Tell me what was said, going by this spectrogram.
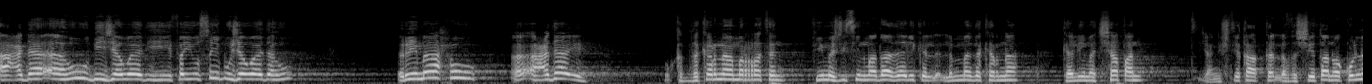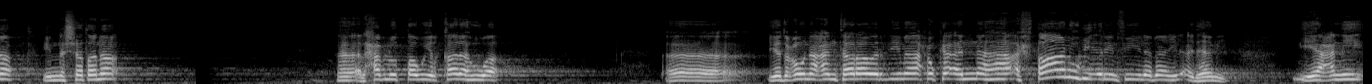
أعداءه بجواده فيصيب جواده رماح أعدائه. وقد ذكرنا مرة في مجلس مضى ذلك لما ذكرنا كلمة شطن يعني اشتقاق لفظ الشيطان وقلنا إن الشطن آه، الحبل الطويل. قال هو آه، يدعون عنتر والرماح كأنها أشطان بئر في لبان الأدهم. يعني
